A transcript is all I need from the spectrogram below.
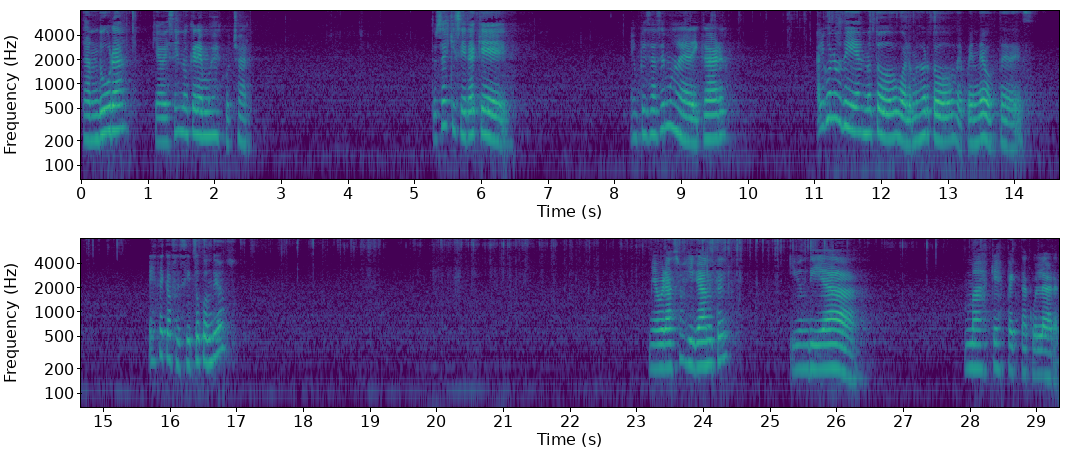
tan dura que a veces no queremos escuchar. Entonces quisiera que empezásemos a dedicar algunos días, no todos, o a lo mejor todos, depende de ustedes, este cafecito con Dios. Mi abrazo gigante y un día más que espectacular,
